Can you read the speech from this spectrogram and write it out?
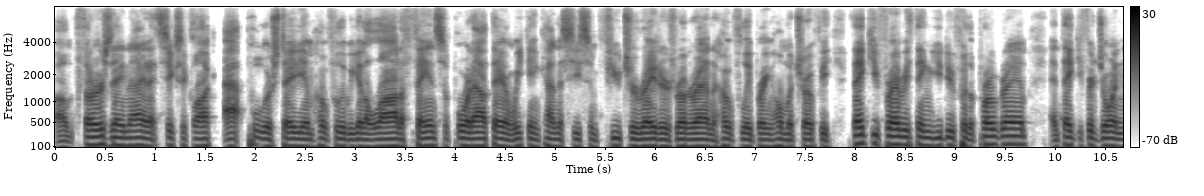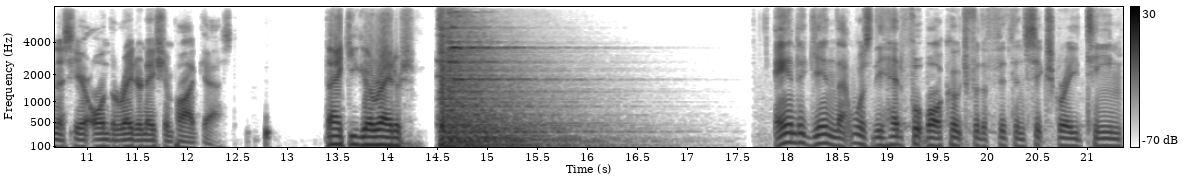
um, Thursday night at six o'clock at Pooler Stadium. Hopefully, we get a lot of fan support out there and we can kind of see some future Raiders run around and hopefully bring home a trophy. Thank you for everything you do for the program and thank you for joining us here on the Raider Nation podcast. Thank you, Go Raiders. And again, that was the head football coach for the fifth and sixth grade team,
